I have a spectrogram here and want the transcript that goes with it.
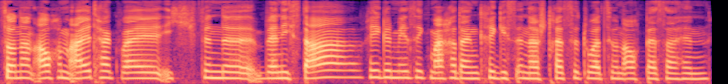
sondern auch im Alltag, weil ich finde, wenn ich es da regelmäßig mache, dann kriege ich es in der Stresssituation auch besser hin.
